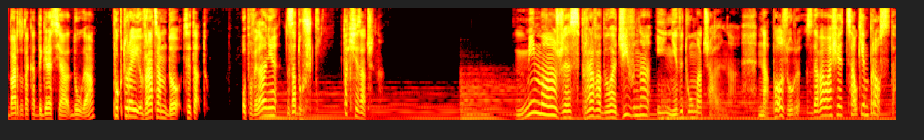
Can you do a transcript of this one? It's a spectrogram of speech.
bardzo taka dygresja długa, po której wracam do cytatu. Opowiadanie zaduszki. Tak się zaczyna. Mimo, że sprawa była dziwna i niewytłumaczalna, na pozór zdawała się całkiem prosta,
